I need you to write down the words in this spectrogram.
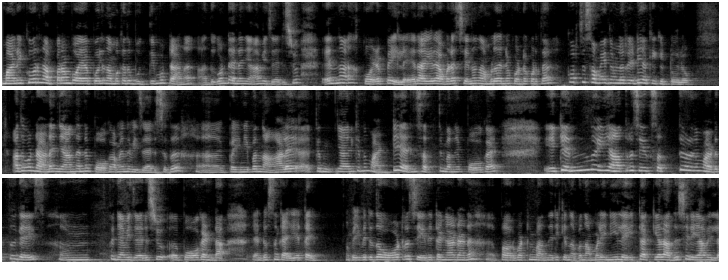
മണിക്കൂറിനപ്പുറം പോയാൽ പോലും നമുക്കത് ബുദ്ധിമുട്ടാണ്. അതുകൊണ്ട് തന്നെ ഞാൻ വിചാരിച്ചു എന്നാൽ കുഴപ്പമില്ല. ഏതായാലും അവിടെ ചെന്ന് നമ്മൾ തന്നെ കൊണ്ടു കൊടുത്താൽ കുറച്ച് സമയത്തിനുള്ളിൽ റെഡിയാക്കി കിട്ടുമല്ലോ. അതുകൊണ്ടാണ് ഞാൻ തന്നെ പോകാമെന്ന് വിചാരിച്ചത്. ഇപ്പം ഇനിയിപ്പം നാളെ ഒക്കെ ഞാൻ എനിക്കിന്ന് മടിയായിരുന്നു സത്യം പറഞ്ഞ് പോകാൻ. എനിക്ക് എന്നും ഈ യാത്ര ചെയ്ത് സത്യം പറഞ്ഞ് മടുത്തു ഗൈസ് ഇപ്പം ഞാൻ വിചാരിച്ചു പോകണ്ട. രണ്ട് ദിവസം കഴിയട്ടെ. അപ്പോൾ ഇവരിത് ഓർഡർ ചെയ്തിട്ടെങ്ങാണ്ടാണ് പവർ ബട്ടൺ വന്നിരിക്കുന്നത്. അപ്പോൾ നമ്മൾ ഇനി ലേറ്റ് ആക്കിയാൽ അത് ശരിയാവില്ല.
